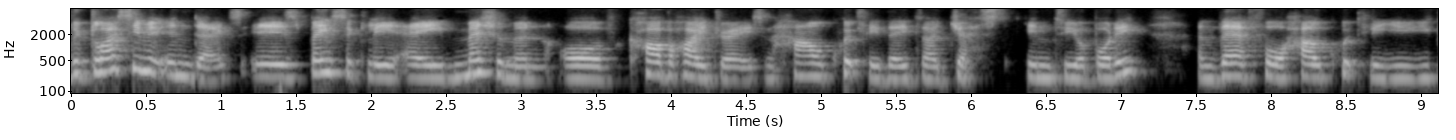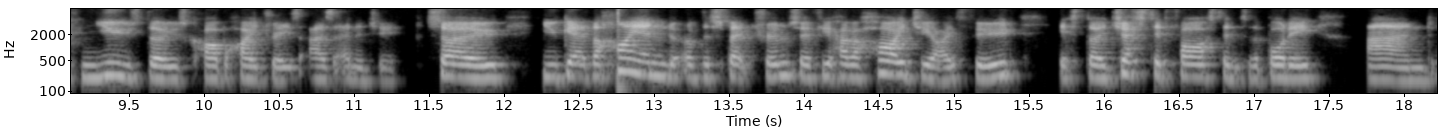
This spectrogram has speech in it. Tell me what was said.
the glycemic index is basically a measurement of carbohydrates and how quickly they digest into your body, and therefore how quickly you, you can use those carbohydrates as energy. So, you get the high end of the spectrum. So, if you have a high GI food, it's digested fast into the body and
